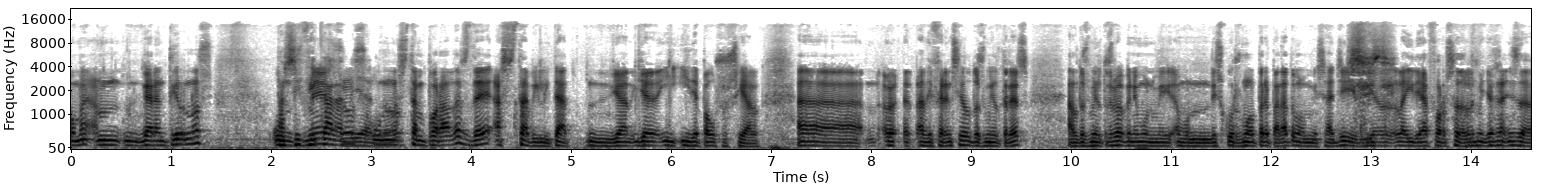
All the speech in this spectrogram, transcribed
home, mm, garantir-nos uns Pacificar mesos, no? unes temporades d'estabilitat i, i, i de pau social. Uh, a, a diferència del 2003, el 2003 va venir amb un, amb un discurs molt preparat, amb un missatge, i havia la idea força dels millors anys de,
